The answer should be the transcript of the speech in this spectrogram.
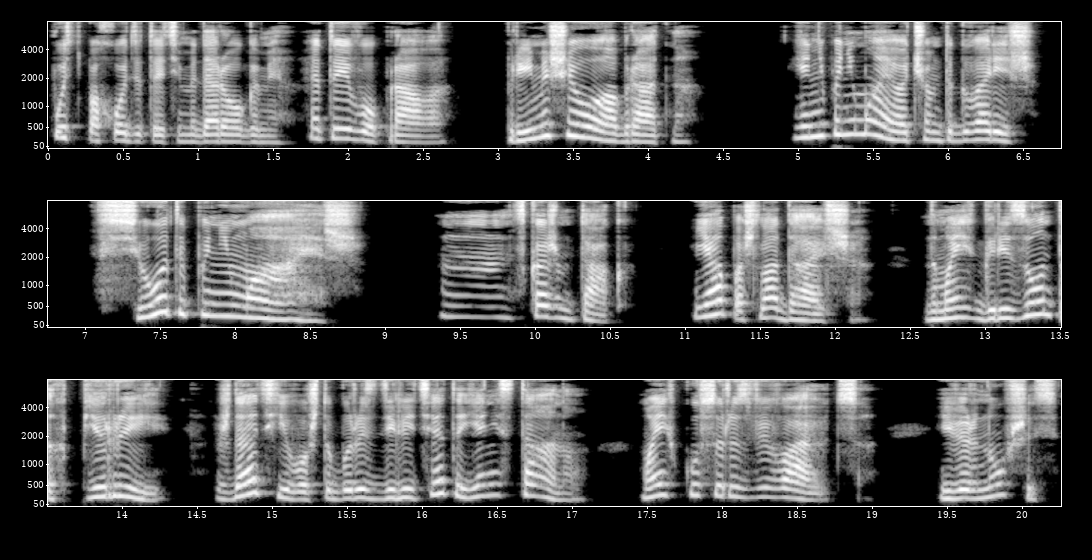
пусть походит этими дорогами, это его право. Примешь его обратно? Я не понимаю, о чем ты говоришь. Все ты понимаешь. М -м, скажем так, я пошла дальше. На моих горизонтах пиры. Ждать его, чтобы разделить это, я не стану. Мои вкусы развиваются. И вернувшись,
